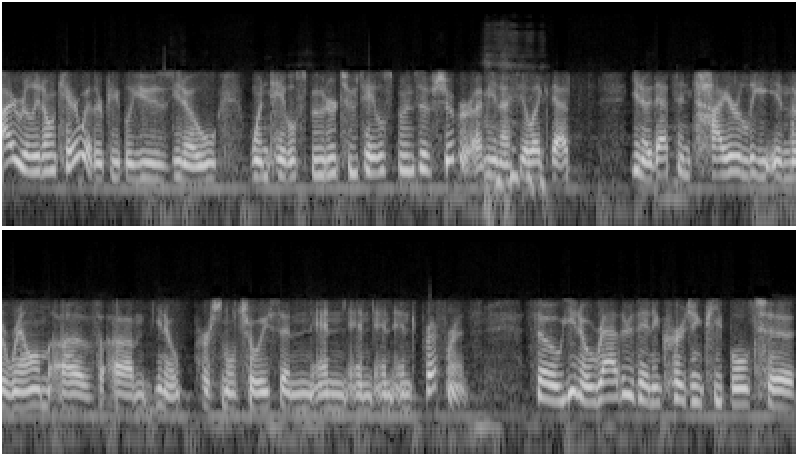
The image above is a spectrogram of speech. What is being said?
I really don't care whether people use you know one tablespoon or two tablespoons of sugar. I mean, I feel like that's you know that's entirely in the realm of um, you know personal choice and and and and, and preference. So, you know, rather than encouraging people to,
